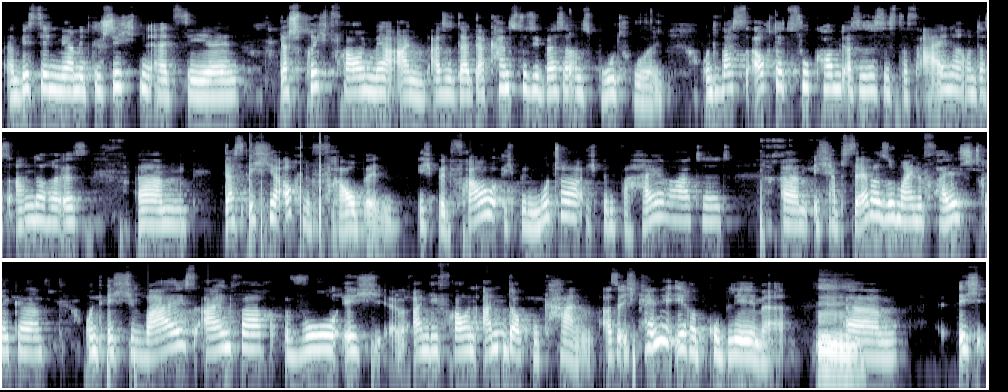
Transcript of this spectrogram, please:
ein bisschen mehr mit Geschichten erzählen das spricht Frauen mehr an. Also da, da kannst du sie besser ins Boot holen. Und was auch dazu kommt, also das ist das eine und das andere ist, ähm, dass ich ja auch eine Frau bin. Ich bin Frau, ich bin Mutter, ich bin verheiratet, ähm, ich habe selber so meine Fallstricke und ich weiß einfach, wo ich äh, an die Frauen andocken kann. Also ich kenne ihre Probleme. Mhm. Ähm, ich,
